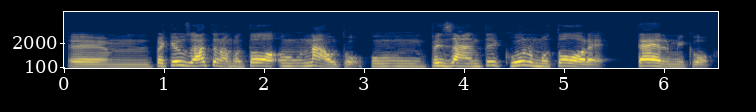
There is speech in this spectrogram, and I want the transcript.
ehm, perché usate moto- un'auto un pesante con un motore termico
